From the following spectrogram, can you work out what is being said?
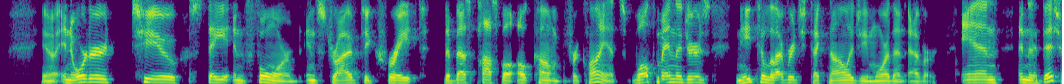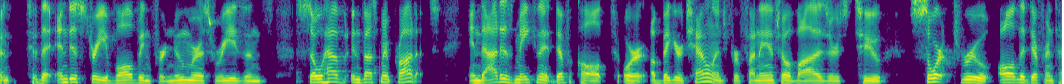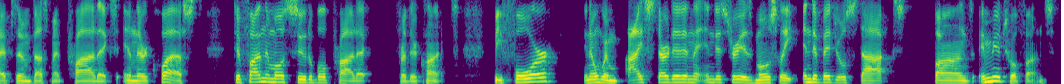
you know in order to stay informed and strive to create the best possible outcome for clients wealth managers need to leverage technology more than ever and in addition to the industry evolving for numerous reasons, so have investment products. And that is making it difficult or a bigger challenge for financial advisors to sort through all the different types of investment products in their quest to find the most suitable product for their clients. Before, you know, when I started in the industry is mostly individual stocks, bonds, and mutual funds.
